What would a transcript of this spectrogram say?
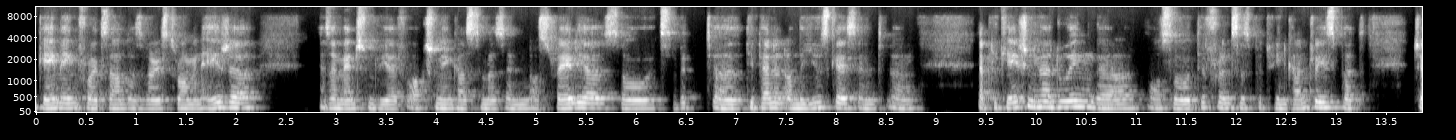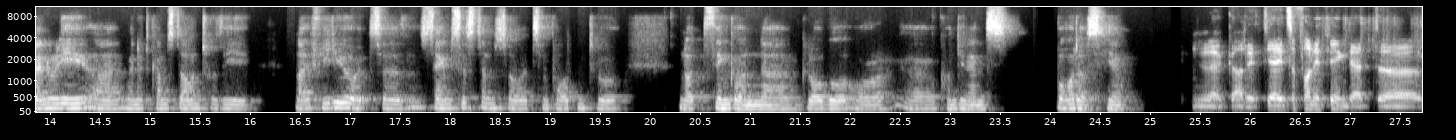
gaming, for example, is very strong in Asia. As I mentioned, we have auctioning customers in Australia, so it's a bit uh, dependent on the use case and uh, application you are doing. There are also differences between countries, but generally, uh, when it comes down to the live video, it's uh, the same system, so it's important to not think on uh, global or continents borders here. Yeah, got it. Yeah, it's a funny thing that uh,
